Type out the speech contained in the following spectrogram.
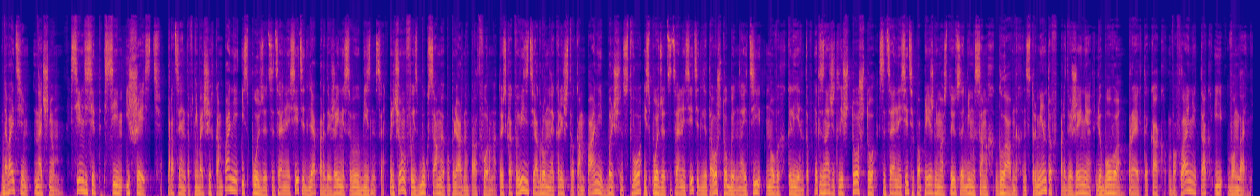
Давайте начнем. 77,6% небольших компаний используют социальные сети для продвижения своего бизнеса. Причем Facebook самая популярная платформа. То есть, как вы видите, огромное количество компаний, большинство используют социальные сети для того, чтобы найти новых клиентов. Это значит лишь то, что социальные сети по-прежнему остаются одним из самых главных инструментов продвижения любого проекта, как в офлайне, так и в онлайне.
